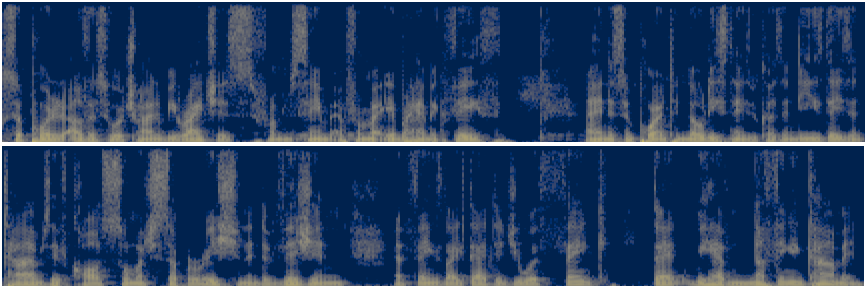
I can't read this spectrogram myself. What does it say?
supported others who are trying to be righteous from same from an abrahamic faith and it's important to know these things because in these days and times they've caused so much separation and division and things like that that you would think that we have nothing in common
